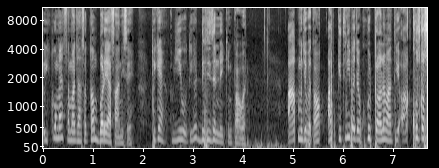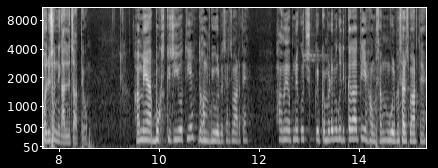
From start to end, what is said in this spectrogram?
इसको मैं समझ आ सकता हूँ बड़े आसानी से। ठीक है? अब ये होती है डिसीज़न मेकिंग पावर आप मुझे बताओ, आप कितनी बार जब कोई प्रॉब्लम आती है आप खुद का सॉल्यूशन निकालना चाहते हो? हमें यहाँ बुक्स की चाहिए होती है तो हम गूगल पे सर्च मारते हैं। हमें अपने कुछ कंप्यूटर में कोई दिक्कत आती है, हम सब गूगल पर सर्च मारते हैं।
